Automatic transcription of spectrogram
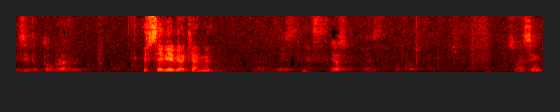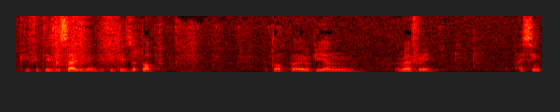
Is it a top referee? Üst seviye bir hakem mi? Yes, Yes. Yes. yes, of course. So I think if it is decided and if it is the top, the top uh, European referee, I think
